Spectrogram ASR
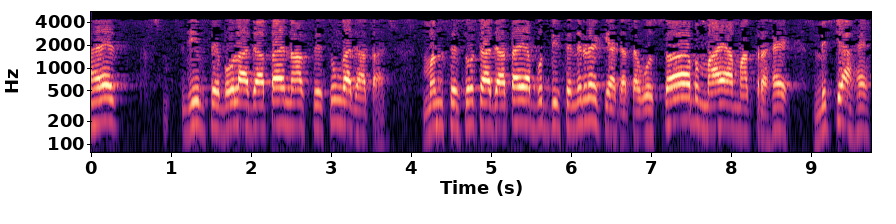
है जीव से बोला जाता है, नाक से सूँगा जाता है। मन से सोचा जाता है या बुद्धि से निर्णय किया जाता है, वो सब माया मात्र है, मिथ्या है।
